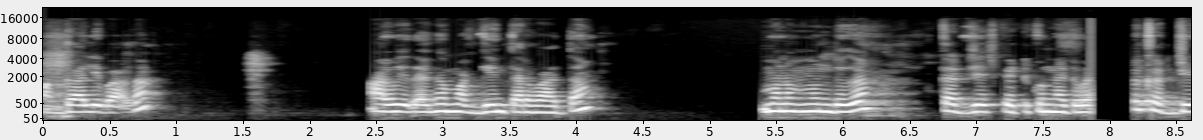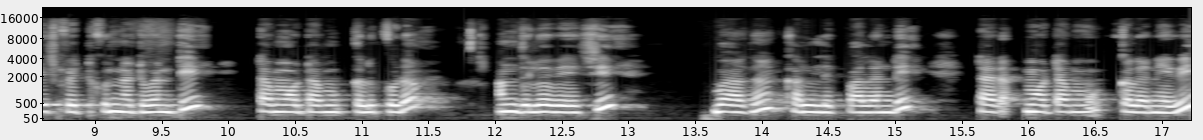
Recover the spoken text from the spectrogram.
మగ్గాలి బాగా. ఆ విధంగా మగ్గిన తర్వాత మనం ముందుగా కట్ చేసి పెట్టుకున్నటువంటి కట్ చేసి పెట్టుకున్నటువంటి టమోటా ముక్కలు కూడా అందులో వేసి బాగా కలిపాలండి. టమోటా ముక్కలు అనేవి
